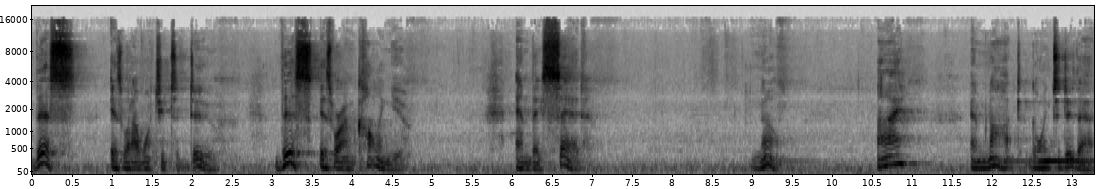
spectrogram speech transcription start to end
This is what I want you to do. This is where I'm calling you. And they said, No, I am not going to do that.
